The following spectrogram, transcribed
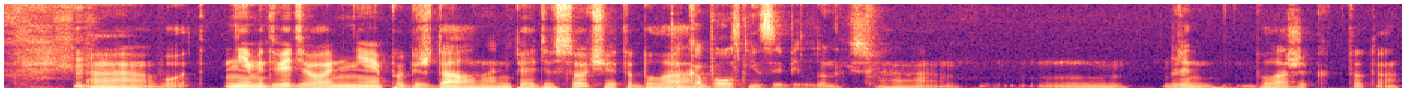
а, вот. Не, Медведева не побеждала на Олимпиаде в Сочи. Это была... Пока болт не забил, да? А, блин, была же кто-то...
